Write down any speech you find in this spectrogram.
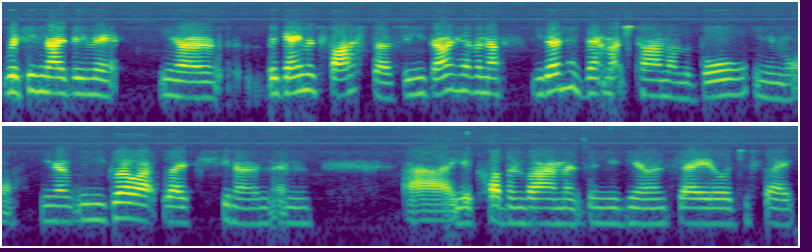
recognizing that you know the game is faster, so you don't have enough, you don't have that much time on the ball anymore. You know, when you grow up, like you know, in, in uh, your club environments in New Zealand, say, or just like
